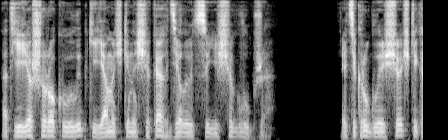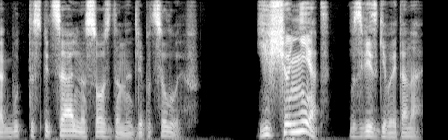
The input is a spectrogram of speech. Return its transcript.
От ее широкой улыбки ямочки на щеках делаются еще глубже. Эти круглые щечки как будто специально созданы для поцелуев. «Еще нет!» — взвизгивает она.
